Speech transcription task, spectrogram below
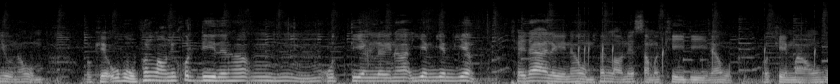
อยู่นะผมโอเคโอ้โหเพื่อนเรานี่โคตรดีเลยนะฮะอุดเตียงเลยนะเยี่ยมเยี่ยมเยี่ยมใช้ได้เลยนะผมเพื่อนเราเนี่ยสามัคคีดีนะผมโอเคมาโอ้โห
